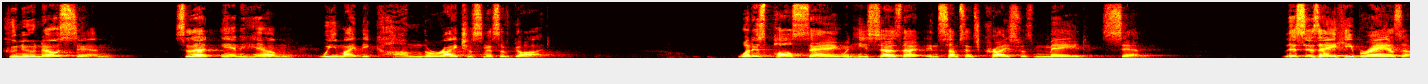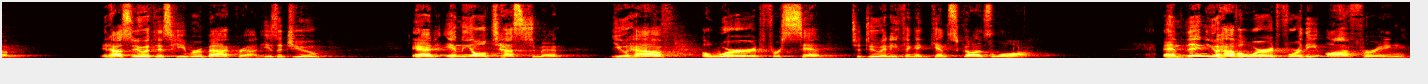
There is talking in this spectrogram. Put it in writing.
who knew no sin, so that in him we might become the righteousness of God. What is Paul saying when he says that, in some sense, Christ was made sin? This is a Hebraism. It has to do with his Hebrew background. He's a Jew. And in the Old Testament, you have a word for sin, to do anything against God's law. And then you have a word for the offering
